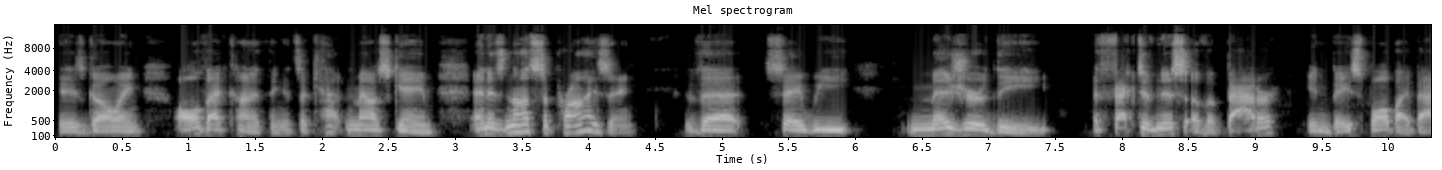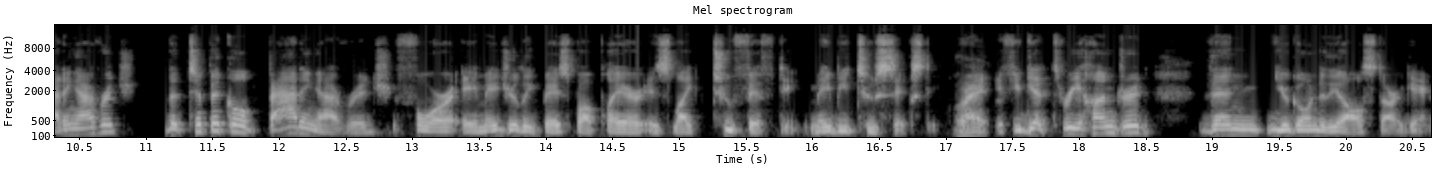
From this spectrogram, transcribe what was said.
is going, all that kind of thing. It's a cat and mouse game. And it's not surprising that, say, we measure the effectiveness of a batter in baseball by batting average. The typical batting average for a Major League Baseball player is like 250, maybe 260, right? Right. If you get 300, then you're going to the All Star game.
